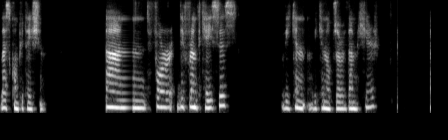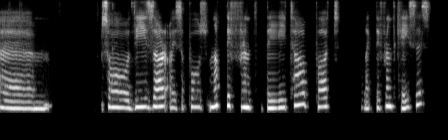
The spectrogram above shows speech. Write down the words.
less computation. And for different cases, we can we can observe them here. Um, so these are, I suppose, not different data, but like different cases.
